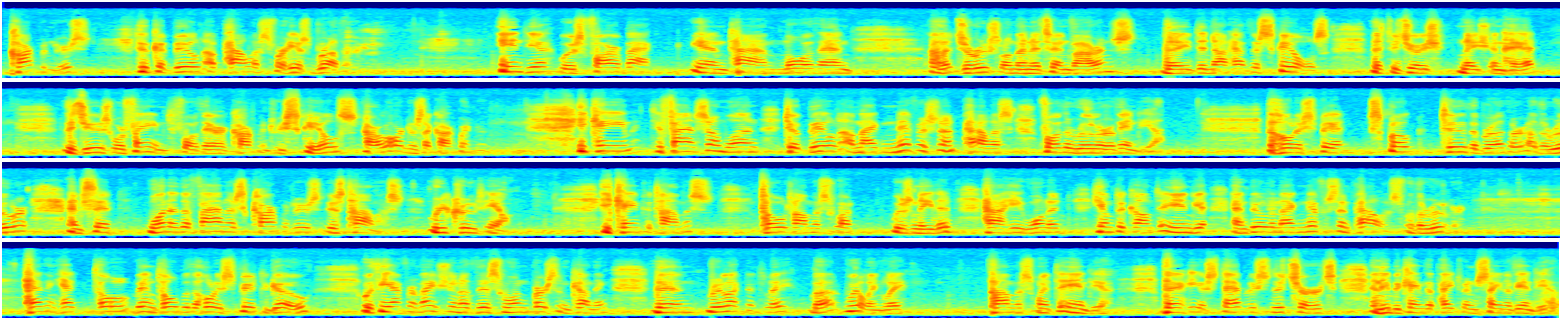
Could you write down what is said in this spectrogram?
carpenters who could build a palace for his brother. India was far back in time more than uh, Jerusalem and its environs. They did not have the skills that the Jewish nation had. The Jews were famed for their carpentry skills. Our Lord was a carpenter. He came to find someone to build a magnificent palace for the ruler of India. The Holy Spirit spoke to the brother of the ruler and said, One of the finest carpenters is Thomas. Recruit him. He came to Thomas, told Thomas what was needed, how he wanted him to come to India and build a magnificent palace for the ruler. Having had told, been told with the Holy Spirit to go, with the affirmation of this one person coming, then reluctantly but willingly, Thomas went to India. There he established the church and he became the patron saint of India.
